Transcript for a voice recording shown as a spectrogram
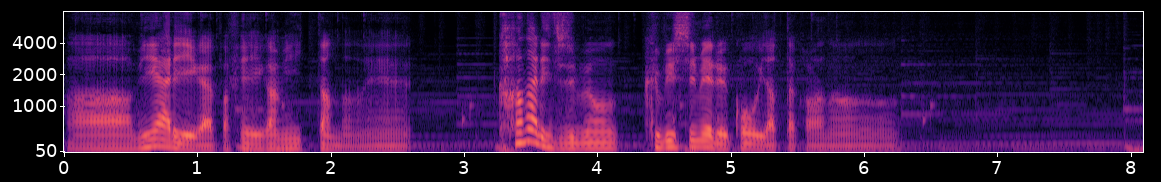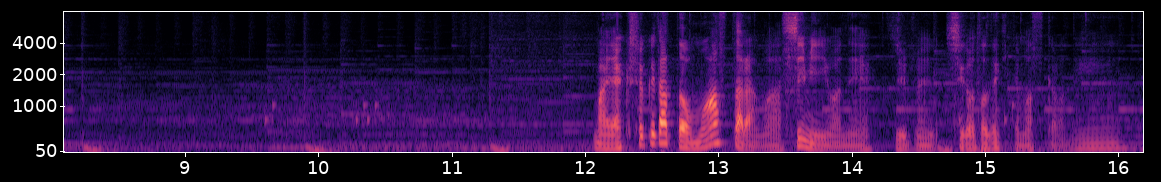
あー、ミアリーがやっぱフェイ髪行ったんだね。かなり自分を首絞める行為だったからなまあ役職だと思わせたら、まあ市民はね、自分仕事できてますからね。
